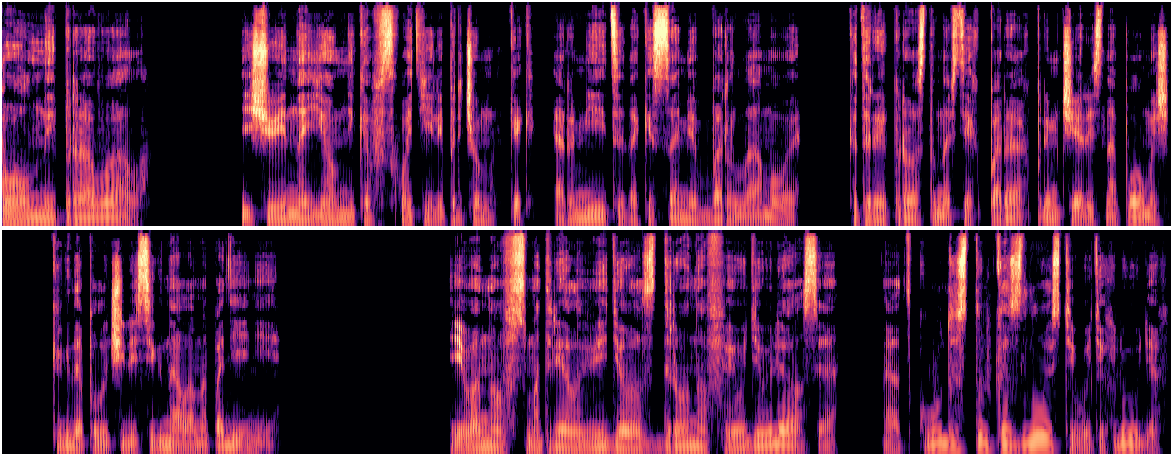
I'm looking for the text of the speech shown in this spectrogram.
Полный провал. Еще и наемников схватили, причем как армейцы, так и сами Варламовы, которые просто на всех парах примчались на помощь, когда получили сигнал о нападении. Иванов смотрел видео с дронов и удивлялся, откуда столько злости в этих людях.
